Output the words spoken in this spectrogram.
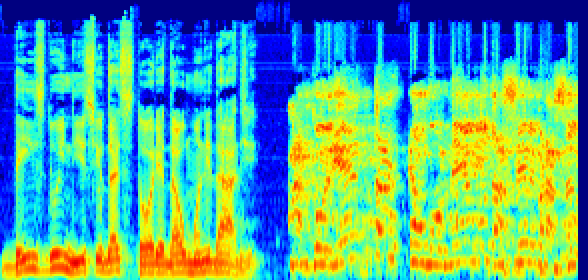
desde o início da história da humanidade. A colheita é o momento da celebração,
